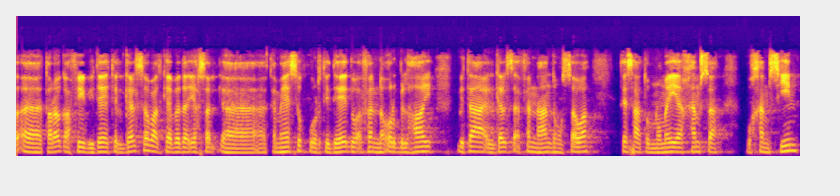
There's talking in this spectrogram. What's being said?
آه، تراجع في بداية الجلسة وبعد كده بدأ يحصل آه، تماسك وارتداد وقفلنا قرب ال high بتاع الجلسة قفلنا عند مستوى 9855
